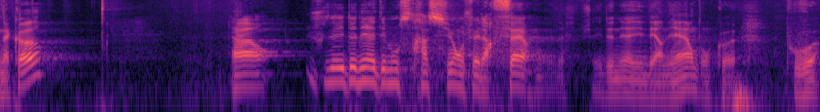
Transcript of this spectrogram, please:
D'accord? Alors, je vous avais donné la démonstration, je vais la refaire, je l'ai donnée l'année dernière, donc euh, pouvoir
